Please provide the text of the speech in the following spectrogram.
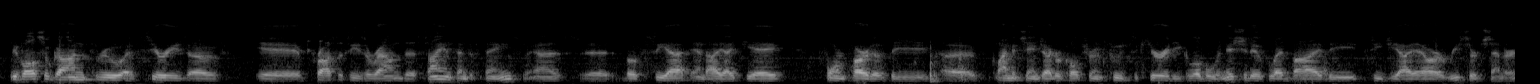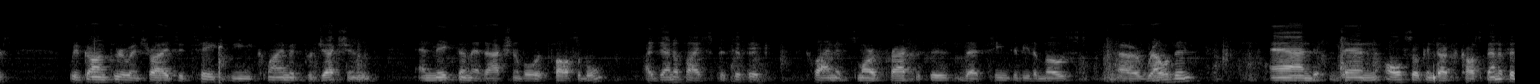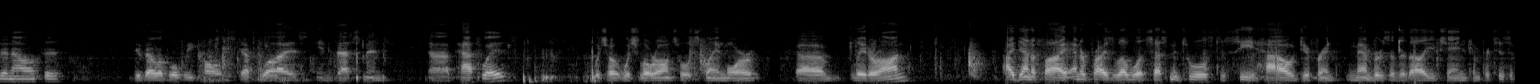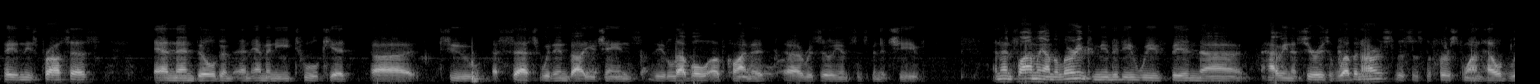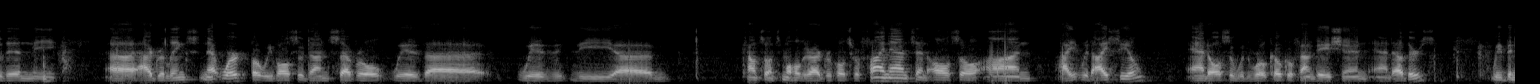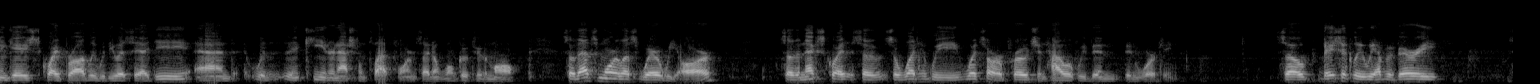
We've also gone through a series of processes around the science end of things as uh, both CIAT and IITA form part of the uh, Climate Change, Agriculture, and Food Security Global Initiative led by the CGIAR research centers. We've gone through and tried to take the climate projections and make them as actionable as possible, identify specific climate smart practices that seem to be the most uh, relevant, and then also conduct cost-benefit analysis, develop what we call stepwise investment uh, pathways, which, which Laurence will explain more uh, later on, identify enterprise-level assessment tools to see how different members of the value chain can participate in these process, and then build an, an M&E toolkit uh, to assess within value chains the level of climate uh, resilience that's been achieved. And then finally, on the learning community, we've been uh, having a series of webinars. This is the first one held within the AgriLinks network, but we've also done several with, uh, with the um, Council on Smallholder Agricultural Finance and also on with ISEAL and also with the World Cocoa Foundation and others. We've been engaged quite broadly with USAID and with key international platforms. I don't, won't go through them all. So that's more or less where we are. So the next question, so, so what have we, what's our approach and how have we been, been working? So basically we have a very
